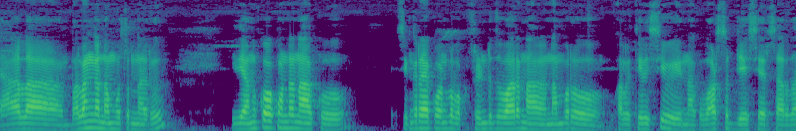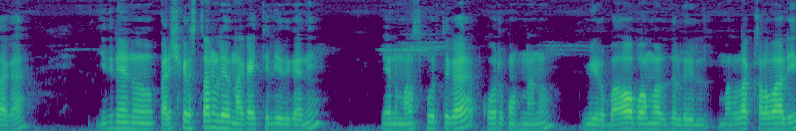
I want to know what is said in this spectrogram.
చాలా బలంగా నమ్ముతున్నారు. ఇది అనుకోకుండా నాకు సింగర్ అకౌంట్లో ఒక ఫ్రెండ్ ద్వారా నా నంబరు వాళ్ళకి తెలిసి నాకు వాట్సాప్ చేశారు సరదాగా. ఇది నేను పరిష్కరిస్తాను లేదు నాకైతే తెలియదు కానీ నేను మనస్ఫూర్తిగా కోరుకుంటున్నాను. మీరు బావ మళ్ళా కలవాలి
